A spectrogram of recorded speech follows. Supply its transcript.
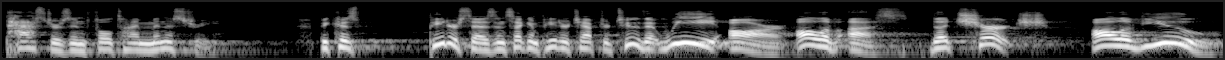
pastors in full time ministry. Because Peter says in 2 Peter chapter 2 that we are, all of us, the church, all of you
